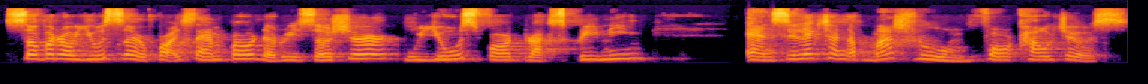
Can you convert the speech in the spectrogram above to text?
several users. For example, the researcher who use for drug screening and selection of mushroom for cultures.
